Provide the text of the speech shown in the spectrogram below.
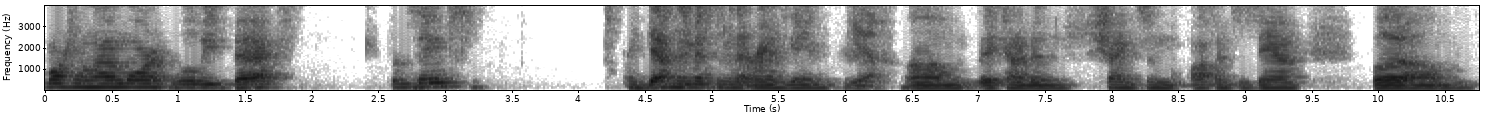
Marshon Lattimore will be back for the Saints. They definitely missed him in that Rams game. Yeah. Um, they kind of been shutting some offenses down, but um,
